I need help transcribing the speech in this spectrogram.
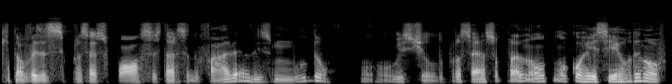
que talvez esse processo possa estar sendo falha, eles mudam o estilo do processo para não ocorrer esse erro de novo.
